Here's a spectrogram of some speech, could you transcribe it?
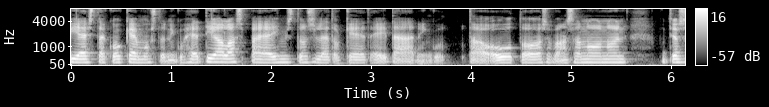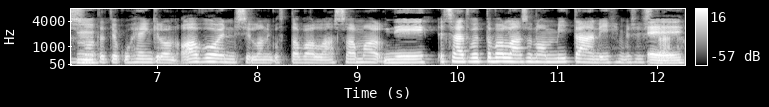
vie sitä kokemusta niin kuin heti alaspäin ja ihmiset on silleen, että okei, että ei tämä niin kuin, tää on outoa, se vaan sanoo noin. Mutta jos sä sanot, että joku henkilö on avoin, niin silloin niin kuin, tavallaan sama... Niin, Että sä et voi tavallaan sanoa mitään ihmisistä. ei.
